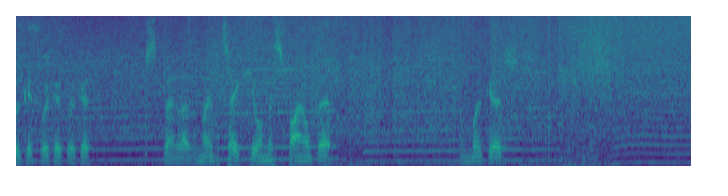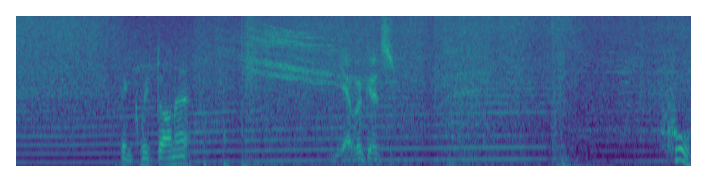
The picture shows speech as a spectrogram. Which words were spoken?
We're good, we're good, we're good. Just don't let them overtake you on this final bit. And we're good. Think we've done it? Yeah, we're good. Whew.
